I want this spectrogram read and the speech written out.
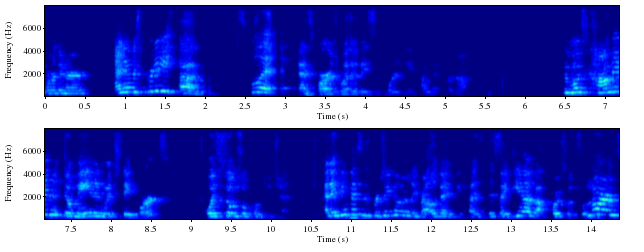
Northerner. And it was pretty um, split as far as whether they supported the incumbent or not. The most common domain in which they worked was social cohesion. And I think this is particularly relevant because this idea about pro-social norms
